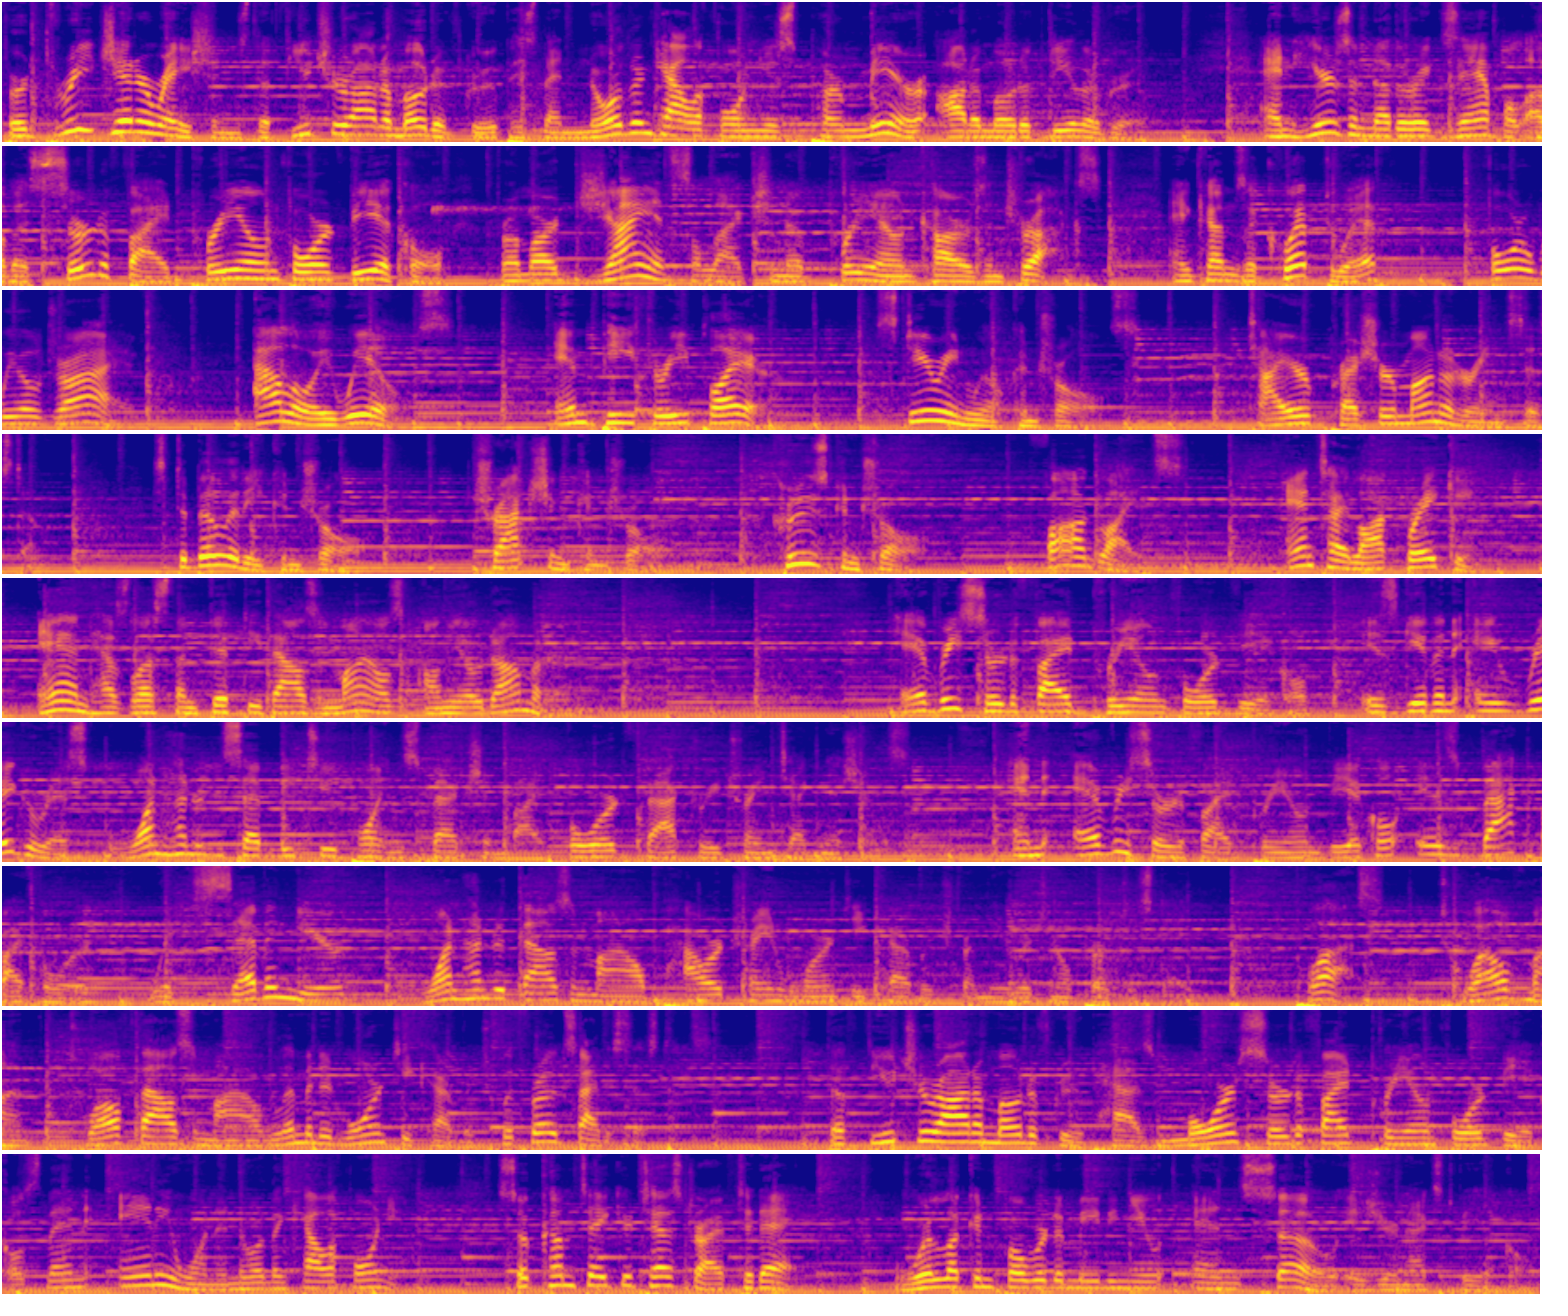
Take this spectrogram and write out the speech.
For three generations, the Future Automotive Group has been Northern California's premier automotive dealer group. And here's another example of a certified pre owned Ford vehicle from our giant selection of pre owned cars and trucks, and comes equipped with four wheel drive, alloy wheels, MP3 player, steering wheel controls, tire pressure monitoring system, stability control, traction control, cruise control, fog lights, anti lock braking, and has less than 50,000 miles on the odometer. Every certified pre owned Ford vehicle is given a rigorous 172 point inspection by Ford factory trained technicians. And every certified pre owned vehicle is backed by Ford with 7 year, 100,000 mile powertrain warranty coverage from the original purchase date. Plus, 12 month, 12,000 mile limited warranty coverage with roadside assistance. The Future Automotive Group has more certified pre owned Ford vehicles than anyone in Northern California. So come take your test drive today. We're looking forward to meeting you, and so is your next vehicle.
